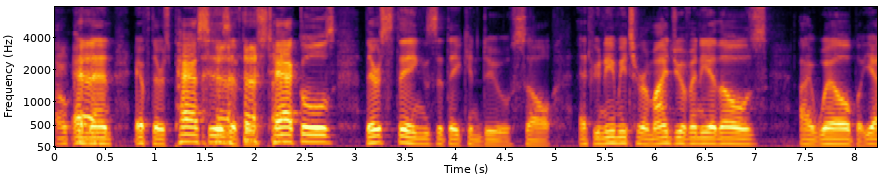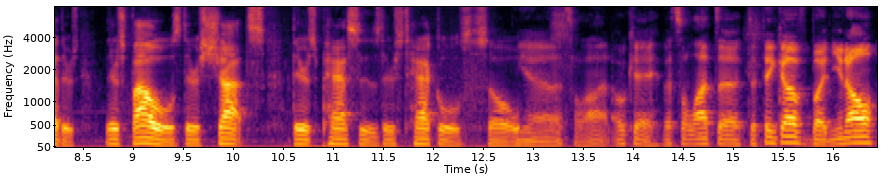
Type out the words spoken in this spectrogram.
Okay. and then if there's passes, if there's tackles, there's things that they can do. So if you need me to remind you of any of those, I will. But yeah, there's there's fouls, there's shots, there's passes, there's tackles. So Yeah, that's a lot. Okay, that's a lot to, to think of, but you know,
